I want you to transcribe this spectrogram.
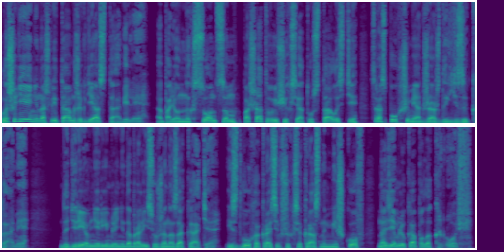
Лошадей они нашли там же, где оставили, опаленных солнцем, пошатывающихся от усталости, с распухшими от жажды языками — до деревни римляне добрались уже на закате. Из двух окрасившихся красным мешков на землю капала кровь.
